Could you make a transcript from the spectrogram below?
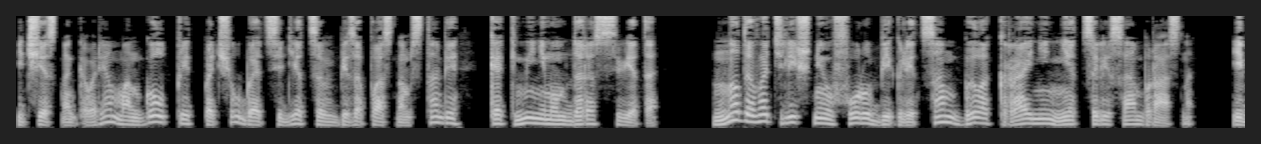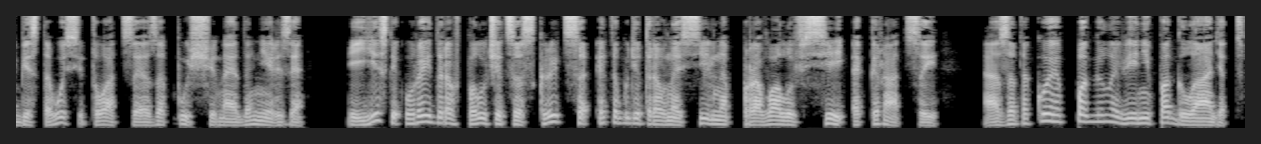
И, честно говоря, монгол предпочел бы отсидеться в безопасном стабе как минимум до рассвета. Но давать лишнюю фору беглецам было крайне нецелесообразно. И без того ситуация запущенная до нельзя. И если у рейдеров получится скрыться, это будет равносильно провалу всей операции. А за такое по голове не погладят.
